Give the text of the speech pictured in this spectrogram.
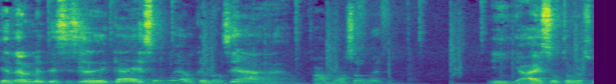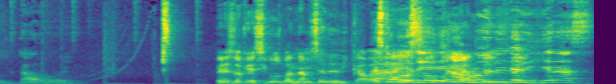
que realmente sí se dedica a eso, güey, aunque no sea famoso, güey. Y ya es otro resultado, güey. Pero es lo que decimos, Van Damme se dedicaba Es a como eso, si güey, a Bruce Lee de- le dijeras,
